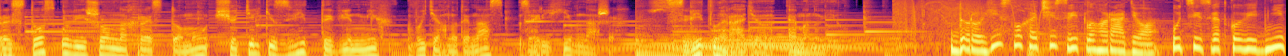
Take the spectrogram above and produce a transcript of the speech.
Христос увійшов на хрест тому, що тільки звідти Він міг витягнути нас з гріхів наших. Світле радіо Еммануїл. Дорогі слухачі світлого радіо, у ці святкові дні,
